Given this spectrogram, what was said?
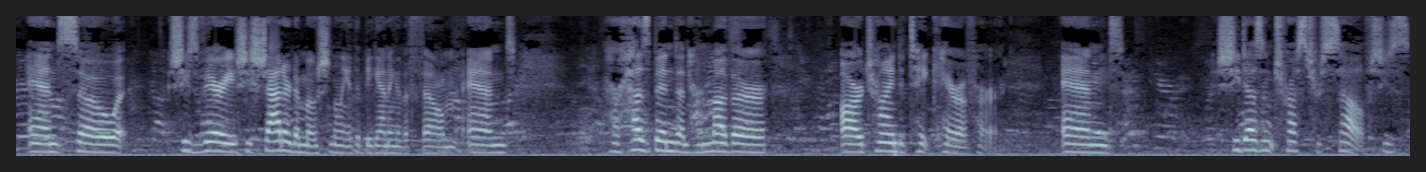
and so she's very she's shattered emotionally at the beginning of the film. And her husband and her mother are trying to take care of her. And she doesn't trust herself. She's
